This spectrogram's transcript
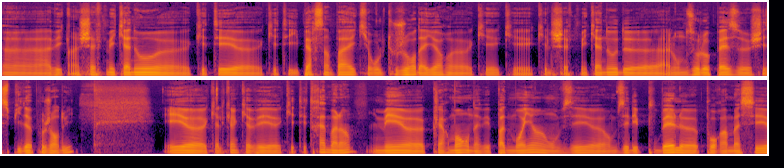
avec un chef mécano qui était qui était hyper sympa et qui roule toujours d'ailleurs, qui, qui, est, le chef mécano de Alonso Lopez chez Speed Up aujourd'hui et euh, quelqu'un qui avait qui était très malin mais euh, clairement on n'avait pas de moyens. On faisait euh, on faisait des poubelles pour ramasser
